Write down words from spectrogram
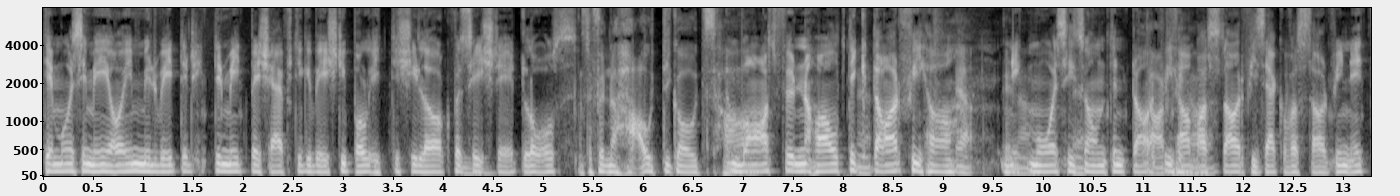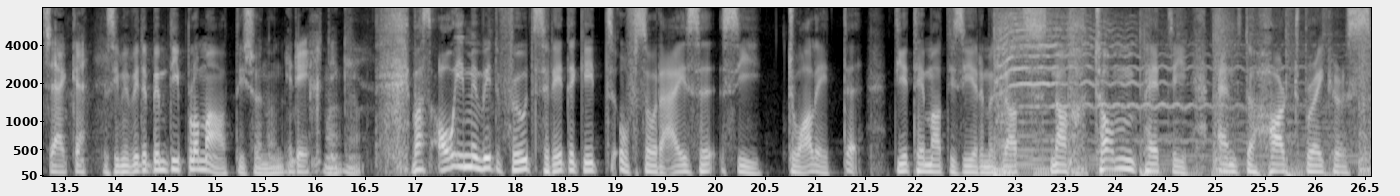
dann muss ich mich auch immer wieder damit beschäftigen, wie ist die politische Lage, was ist dort los, Also für eine Haltung auch zu haben. was für eine Haltung darf ich haben. Ja. Nicht muss ich, sondern darf, Darf ich ich haben, was darf ich sagen, was darf ich nicht sagen. Da sind wir wieder beim Diplomatischen. Richtig. Was auch immer wieder viel zu reden gibt auf so Reisen, sind Toiletten. Die thematisieren wir gerade nach Tom Petty and the Heartbreakers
